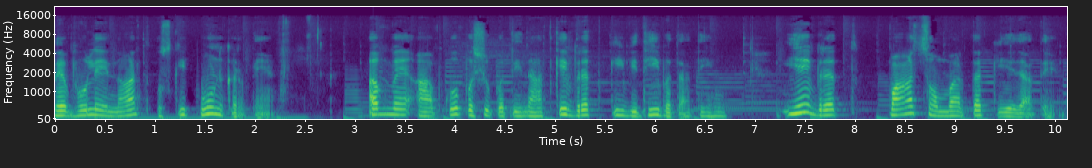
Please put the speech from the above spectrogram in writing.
वह भोलेनाथ उसकी पूर्ण करते हैं। अब मैं आपको पशुपतिनाथ के व्रत की विधि बताती हूँ। ये व्रत पाँच सोमवार तक किए जाते हैं।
